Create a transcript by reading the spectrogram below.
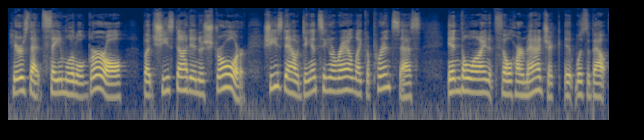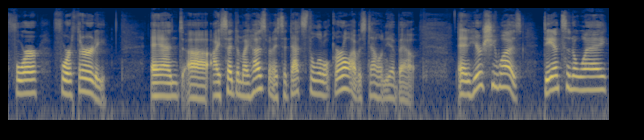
here's that same little girl but she's not in a stroller. She's now dancing around like a princess in the line at PhilharMagic. It was about four four thirty, and uh, I said to my husband, I said, "That's the little girl I was telling you about." And here she was dancing away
